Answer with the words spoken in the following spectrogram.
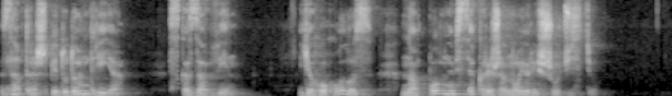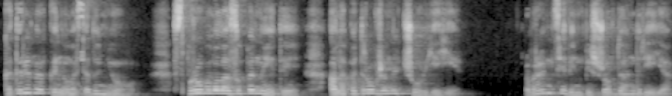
Завтра ж піду до Андрія, сказав він. Його голос наповнився крижаною рішучістю. Катерина кинулася до нього, спробувала зупинити, але Петро вже не чув її. Вранці він пішов до Андрія,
